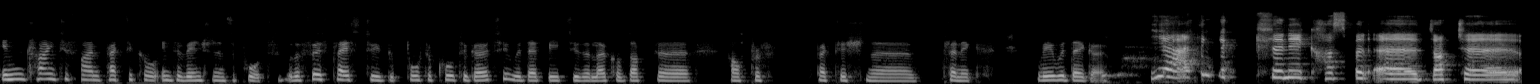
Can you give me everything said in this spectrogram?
In trying to find practical intervention and support, well, the first place to port a call to go to, would that be to the local doctor, health practitioner, clinic? Where would they go? Yeah, I think the clinic, hospital, uh, doctor,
